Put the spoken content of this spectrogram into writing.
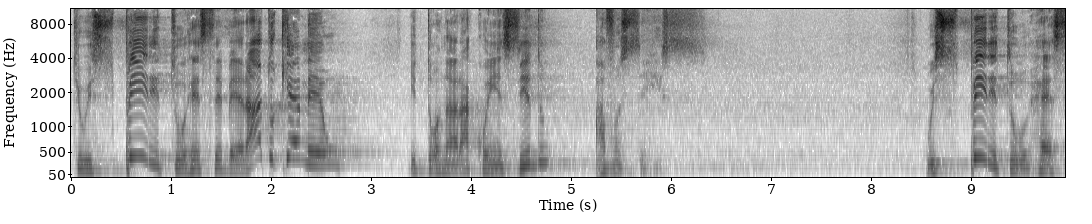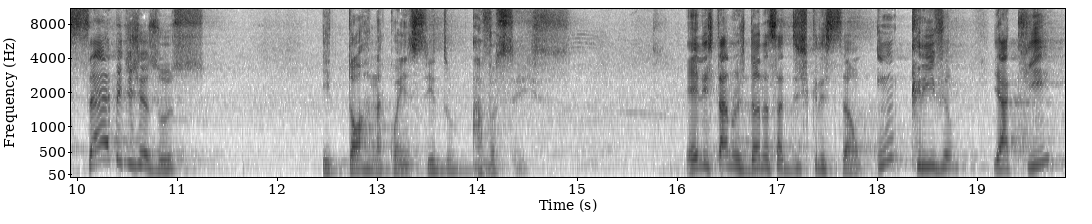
que o Espírito receberá do que é meu e tornará conhecido a vocês. O Espírito recebe de Jesus e torna conhecido a vocês. Ele está nos dando essa descrição incrível, e aqui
